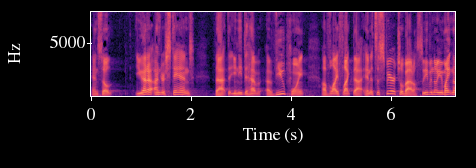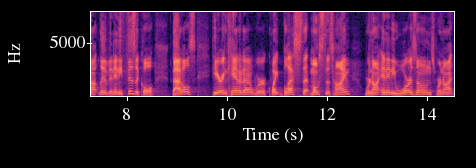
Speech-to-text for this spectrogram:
And so you got to understand that, that you need to have a viewpoint of life like that. And it's a spiritual battle. So even though you might not live in any physical battles, here in Canada, we're quite blessed that most of the time we're not in any war zones, we're not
